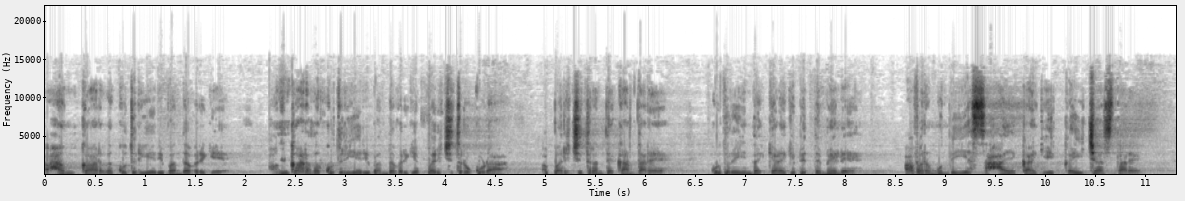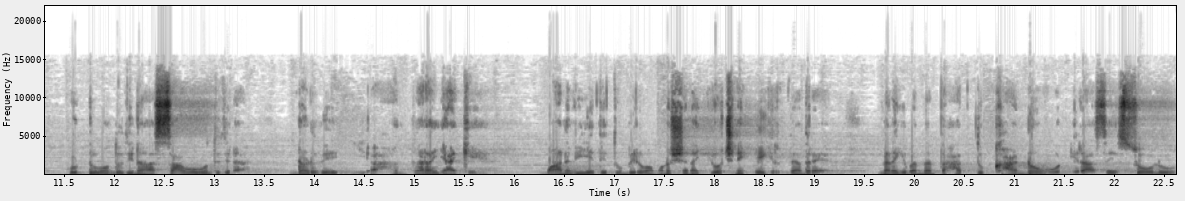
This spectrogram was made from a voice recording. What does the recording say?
ಅಹಂಕಾರದ ಕುದುರೆಯೇರಿ ಬಂದವರಿಗೆ ಅಹಂಕಾರದ ಕುದುರೆಯೇರಿ ಬಂದವರಿಗೆ ಪರಿಚಿತರು ಕೂಡ ಅಪರಿಚಿತರಂತೆ ಕಾಣ್ತಾರೆ. ಕುದುರೆಯಿಂದ ಕೆಳಗೆ ಬಿದ್ದ ಮೇಲೆ ಅವರ ಮುಂದೆಯೇ ಸಹಾಯಕ್ಕಾಗಿ ಕೈ ಚಾಚ್ತಾರೆ. ಹುಟ್ಟು ಒಂದು ದಿನ, ಸಾವು ಒಂದು ದಿನ. ನಡುವೆ ಈ ಅಹಂಕಾರ ಯಾಕೆ? ಮಾನವೀಯತೆ ತುಂಬಿರುವ ಮನುಷ್ಯನ ಯೋಚನೆ ಹೇಗಿರುತ್ತೆ ಅಂದರೆ, ನನಗೆ ಬಂದಂತಹ ದುಃಖ, ನೋವು, ನಿರಾಸೆ, ಸೋಲು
